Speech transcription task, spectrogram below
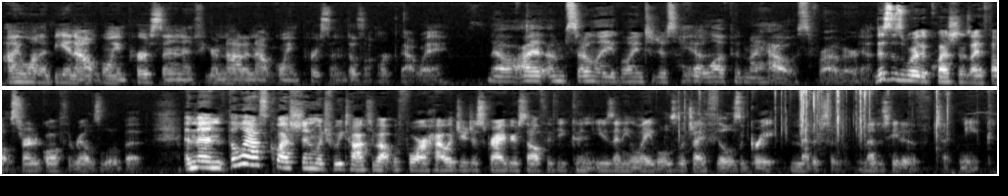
I want to be an outgoing person if you're not an outgoing person. It doesn't work that way. No I, i'm certainly going to just hole Yeah. up in my house forever Yeah, this is where the questions I felt started to go off the rails a little bit. And then the last question, which we talked about before, how would you describe yourself if you couldn't use any labels, which I feel is a great meditative meditative technique,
